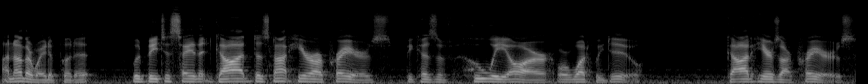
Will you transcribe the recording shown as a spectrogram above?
Another way to put it would be to say that God does not hear our prayers because of who we are or what we do. God hears our prayers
